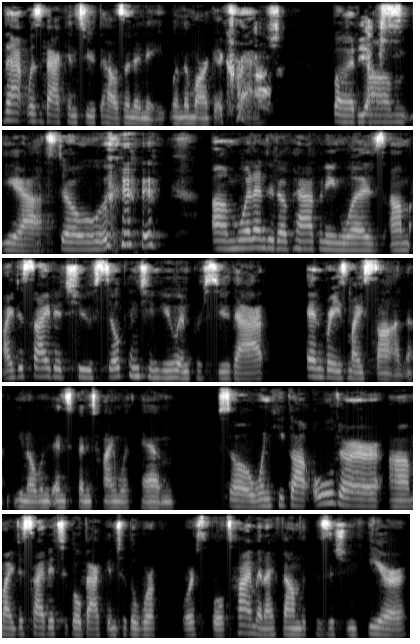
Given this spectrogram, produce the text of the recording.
that was back in 2008 when the market crashed. But yes. um, yeah, so um, what ended up happening was um, I decided to still continue and pursue that and raise my son, you know, and, and spend time with him. So when he got older, um, I decided to go back into the workforce full time and I found the position here.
